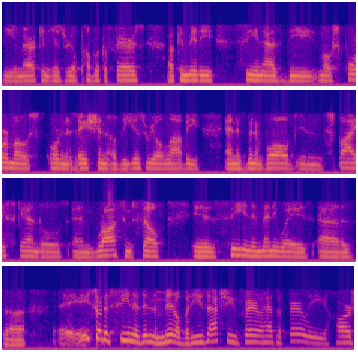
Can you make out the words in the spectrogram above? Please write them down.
the American Israel Public Affairs uh, Committee, seen as the most foremost organization of the Israel lobby, and has been involved in spy scandals. And Ross himself is seen in many ways as uh, he's sort of seen as in the middle, but he's actually fairly has a fairly harsh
